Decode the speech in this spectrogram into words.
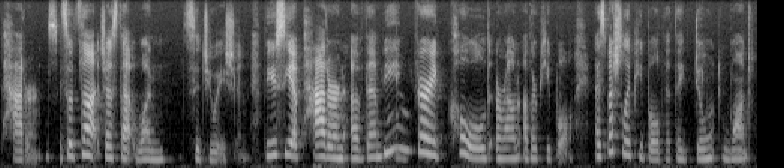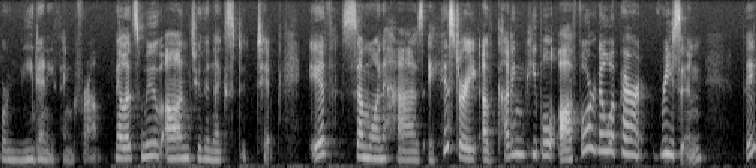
patterns. So it's not just that one situation. But you see a pattern of them being very cold around other people, especially people that they don't want or need anything from. Now let's move on to the next tip. If someone has a history of cutting people off for no apparent reason, they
